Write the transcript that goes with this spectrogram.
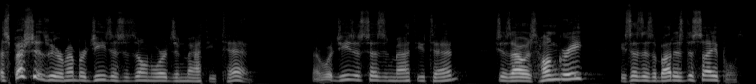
especially as we remember Jesus' own words in Matthew 10. Remember what Jesus says in Matthew 10? He says, I was hungry. He says this about his disciples.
